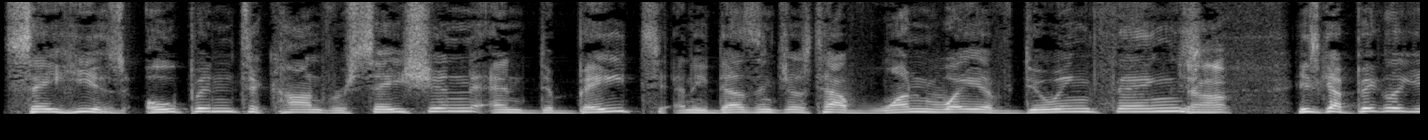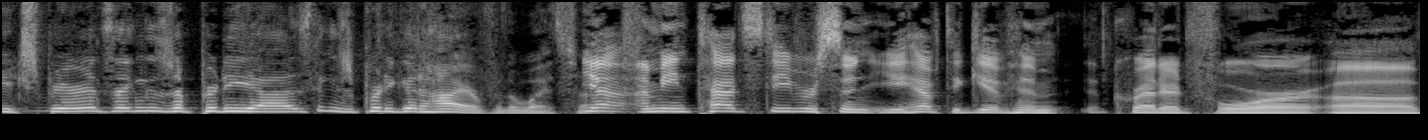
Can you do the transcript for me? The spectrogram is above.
say he is open to conversation and debate, and he doesn't just have one way of doing things. Yeah. He's got big league experience. I think this is a pretty. Uh, I think this is a pretty good hire for the White Sox. Yeah, I mean Todd Steverson, you have to give him credit for uh,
